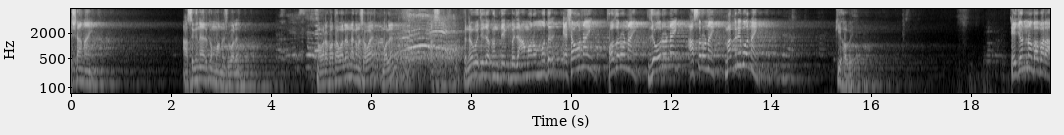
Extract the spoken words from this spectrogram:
এশা নাই, আছে কিনা এরকম মানুষ বলেন? বাবারা কথা বলেন না কেন সবাই? বলেন? আছে। তো নবীজি যখন দেখবে যে আমার উম্মদের এশাও নাই, ফজরও নাই, জোহরও নাই, আসরও নাই, মাগরিবও নাই, কি হবে? এই জন্য বাবারা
